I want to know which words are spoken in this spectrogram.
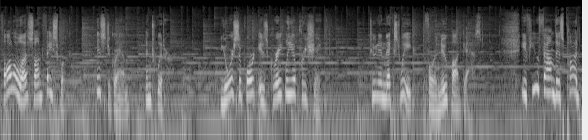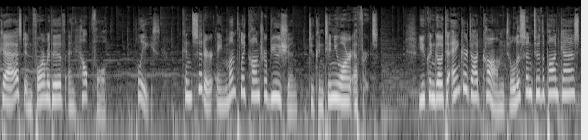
follow us on Facebook, Instagram, and Twitter. Your support is greatly appreciated. Tune in next week for a new podcast. If you found this podcast informative and helpful, please consider a monthly contribution to continue our efforts. You can go to anchor.com to listen to the podcast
